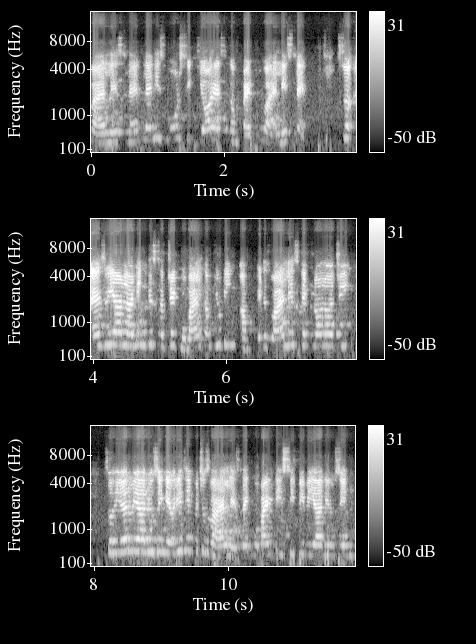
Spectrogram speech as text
wireless LAN. LAN is more secure as compared to wireless LAN. So as we are learning this subject, mobile computing, um, it is wireless technology. So here we are using everything which is wireless, like mobile TCP we are using,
